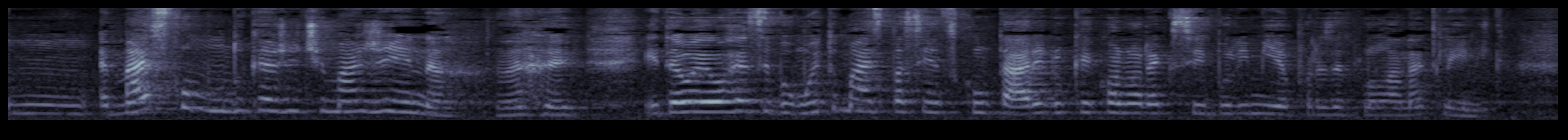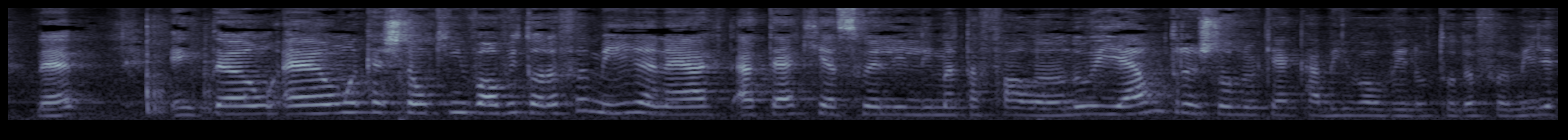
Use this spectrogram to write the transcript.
um, é mais comum do que a gente imagina, né? Então eu recebo muito mais pacientes com TARI do que com anorexia e bulimia, por exemplo, lá na clínica, né? Então é uma questão que envolve toda a família, né? Até aqui a Sueli Lima tá falando e é um transtorno que acaba envolvendo toda a família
